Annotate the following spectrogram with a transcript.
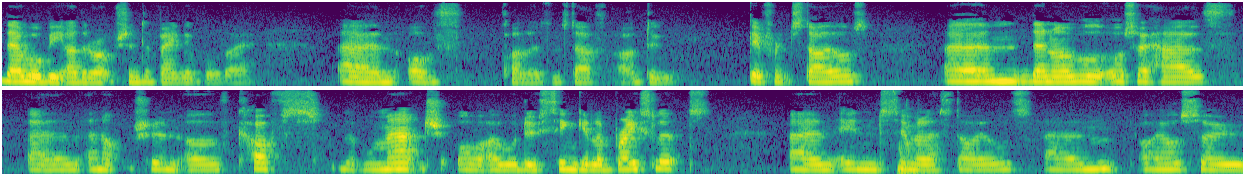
there will be other options available though um, of collars and stuff. I'll do different styles. Um, then I will also have um, an option of cuffs that will match, or I will do singular bracelets um, in similar styles. Um, I also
